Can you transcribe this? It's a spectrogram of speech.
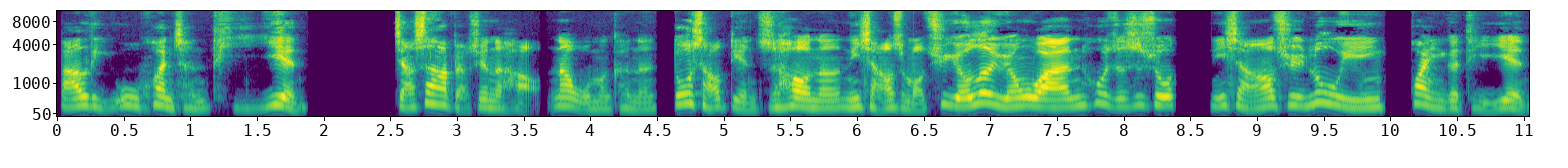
把礼物换成体验。假设他表现的好，那我们可能多少点之后呢？你想要什么？去游乐园玩，或者是说你想要去露营，换一个体验。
